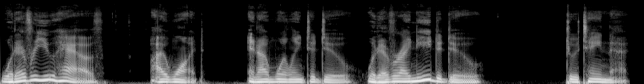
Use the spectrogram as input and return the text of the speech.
whatever you have, I want. And I'm willing to do whatever I need to do to attain that.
